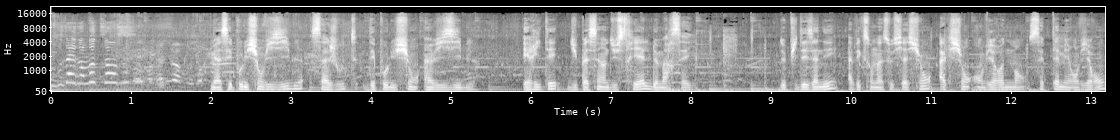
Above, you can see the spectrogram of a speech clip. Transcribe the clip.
Vous allez dans l'autre sens. Mais à ces pollutions visibles s'ajoutent des pollutions invisibles, héritées du passé industriel de Marseille. Depuis des années, avec son association Action Environnement Septem et Environ,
